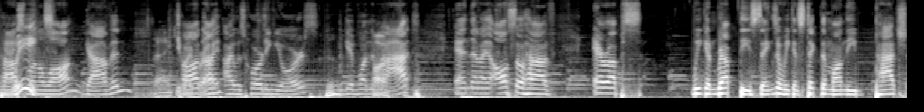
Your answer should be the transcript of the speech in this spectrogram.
Pass one along, Gavin. Thank you, Todd, my I, friend. I was hoarding yours. Give one to Oh. Matt. And then I also have air ups. We can rep these things and we can stick them on the patch,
